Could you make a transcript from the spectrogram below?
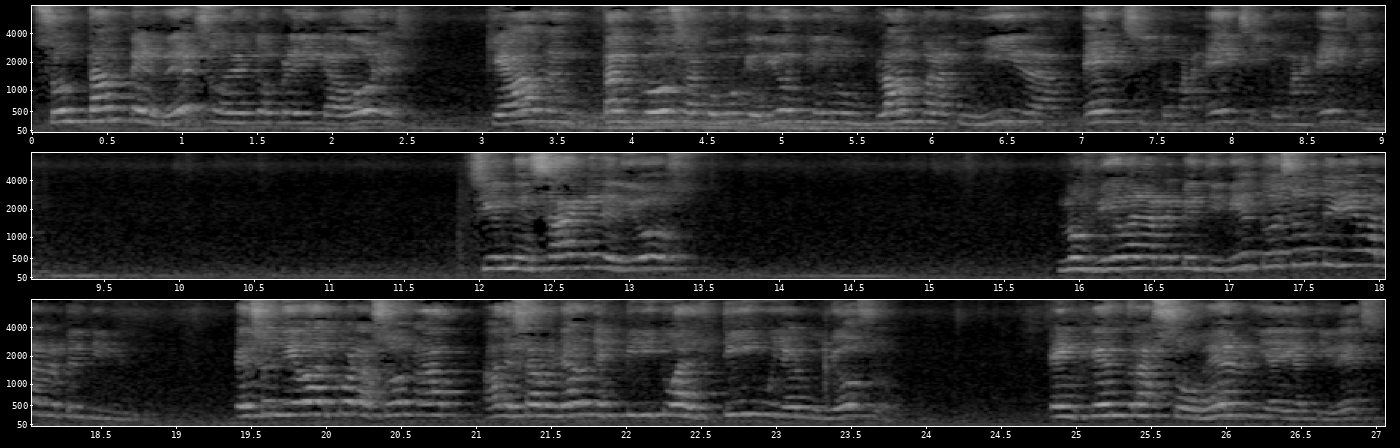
Son tan perversos estos predicadores que hablan tal cosa como que Dios tiene un plan para tu vida, éxito, más éxito, más éxito. Si el mensaje de Dios nos lleva al arrepentimiento, eso no te lleva al arrepentimiento. Eso lleva al corazón a, desarrollar un espíritu altivo y orgulloso. Engendra soberbia y altivez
